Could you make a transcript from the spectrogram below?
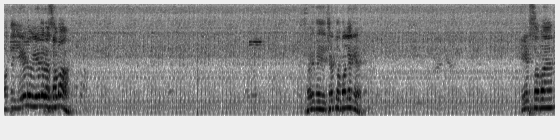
ಮತ್ತೆ ಏಳು ಏಳರ ಸಮ. ಚೆಂಡು ಮಲೆಗೆ. ಏಟ್ ಸೆವೆನ್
